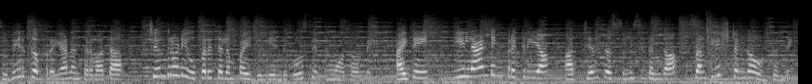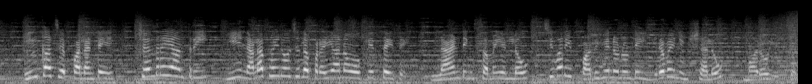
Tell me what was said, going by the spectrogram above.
సుదీర్ఘ ప్రయాణం తర్వాత చంద్రుడి ఉపరితలంపై దిగేందుకు సిద్ధమవుతోంది. అయితే ఈ ల్యాండింగ్ ప్రక్రియ అత్యంత సునిశ్చితంగా సంక్లిష్టంగా ఉంటుంది. ఇంకా చెప్పాలంటే చంద్రయాన్ త్రీ ఈ నలభై రోజుల ప్రయాణం ఒకెత్తైతే ల్యాండింగ్ సమయంలో చివరి పదిహేను నుండి ఇరవై నిమిషాలు మరో ఎత్తు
